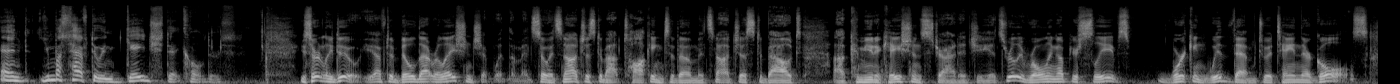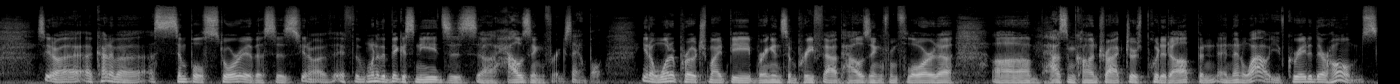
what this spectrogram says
And you must have to engage stakeholders. You certainly do. You have to build that relationship with them. And so it's not just about talking to them, it's not just about a communication strategy. It's really rolling up your sleeves, working with them to attain their goals. So, you know, a, a kind of a, a, simple story of this is, you know, if, the, one of the biggest needs is uh, housing, for example, you know, one approach might be bring in some prefab housing from Florida, um, have some contractors put it up, and, and then, wow, you've created their homes.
